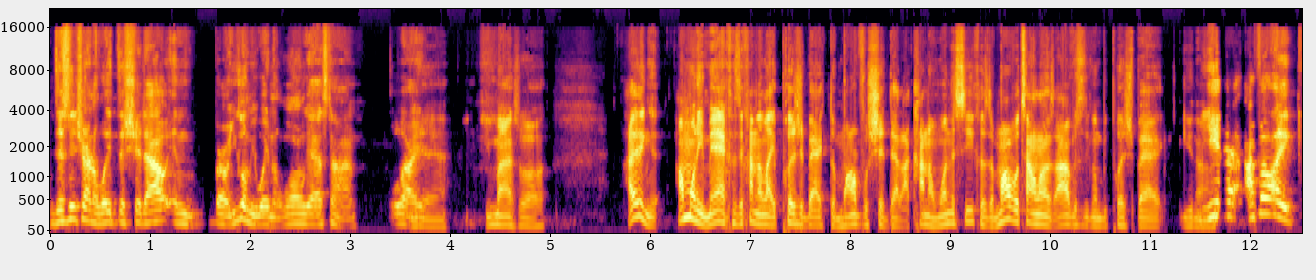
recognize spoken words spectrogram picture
Disney trying to wait this shit out, and bro, you're gonna be waiting a long ass time. Like, yeah, you might as well. I think I'm only mad because they kind of like push back the Marvel shit that I kind of want to see because the Marvel timeline is obviously gonna be pushed back. You know. Yeah, I feel like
